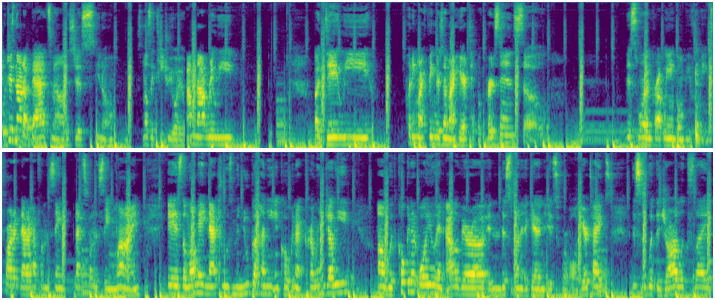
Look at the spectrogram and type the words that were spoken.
which is not a bad smell. It's just, you know, smells like tea tree oil. I'm not really a daily putting my fingers in my hair type of person, so this one probably ain't gonna be for me. This product that I have from the same, that's from the same line, is the Long Aid Naturals Manuka Honey and Coconut Curling Jelly um, with coconut oil and aloe vera. And this one, again, is for all hair types. This is what the jar looks like.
